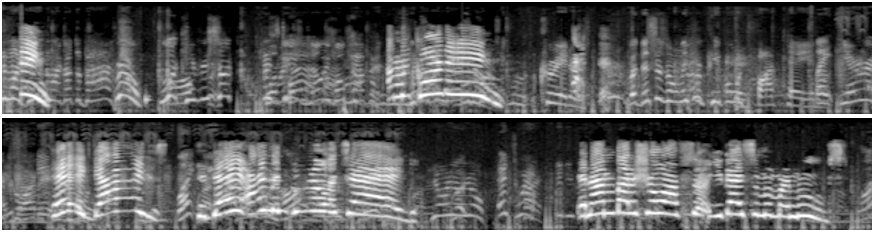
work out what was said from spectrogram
him, I recording. need oh, him, I got the badge. Bro, look, oh, he researched his Well, game. now we both have it. I'm recording. Creators, but this is only for people with 5k. Wait, you're recording? Hey guys, today I'm in Gorilla Tag, Yo, yo, yo. It's wait. and I'm about to show off so, you guys some of my moves. What?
